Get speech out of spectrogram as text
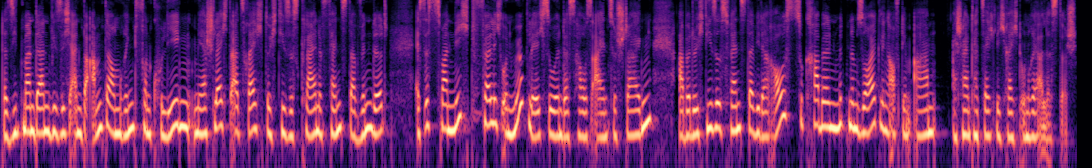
Da sieht man dann, wie sich ein Beamter umringt von Kollegen mehr schlecht als recht durch dieses kleine Fenster windet. Es ist zwar nicht völlig unmöglich, so in das Haus einzusteigen, aber durch dieses Fenster wieder rauszukrabbeln mit einem Säugling auf dem Arm erscheint tatsächlich recht unrealistisch.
